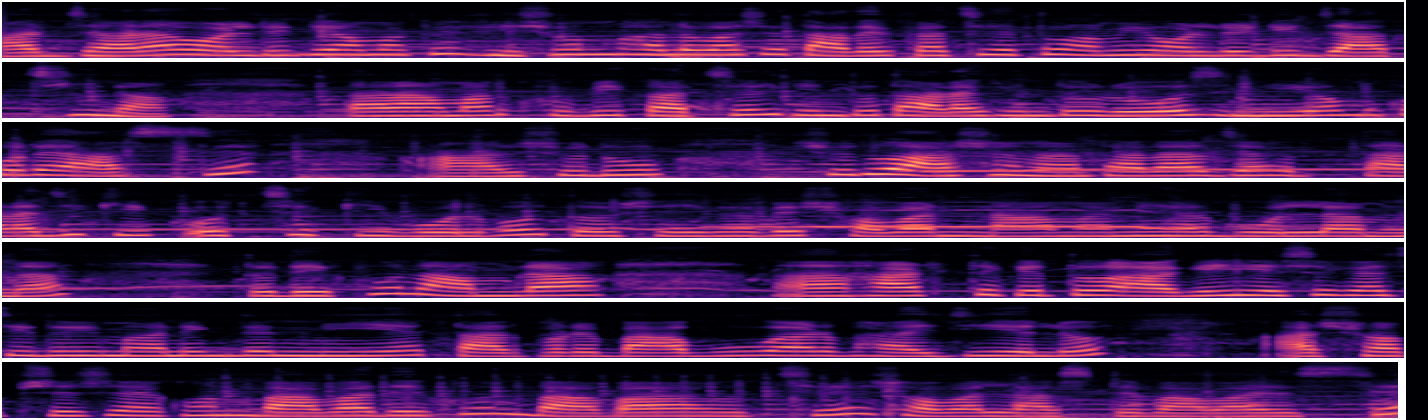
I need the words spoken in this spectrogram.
আর যারা অলরেডি আমাকে ভীষণ ভালোবাসে, তাদের কাছে তো আমি অলরেডি যাচ্ছি না। তারা আমার খুবই কাছের, কিন্তু তারা কিন্তু রোজ নিয়ম করে আসছে। আর শুধু শুধু আসা না, তারা যা, তারা যে কী করছে কি বলব? তো সেইভাবে সবার নাম আমি আর বললাম না। তো দেখুন, আমরা হাট থেকে তো আগেই এসে গেছি দুই মানিকদের নিয়ে। তারপরে বাবু আর ভাইজি এলো। আর সবশেষে এখন বাবা দেখুন, বাবা হচ্ছে সবার লাস্টে বাবা এসছে।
